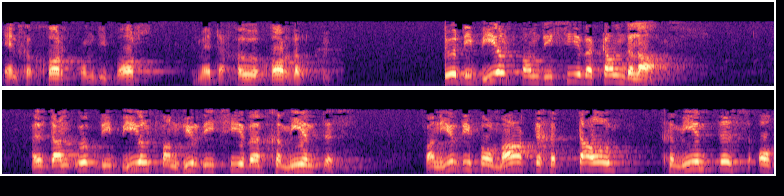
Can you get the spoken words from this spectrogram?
en gegord om die bors met 'n goue gordel. Deur die beeld van die sewe kandelaars is dan ook die beeld van hierdie sewe gemeentes van hierdie volmaakte getal gemeentes of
